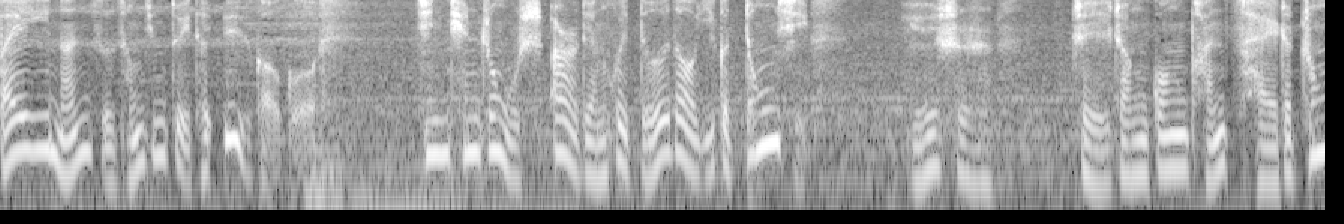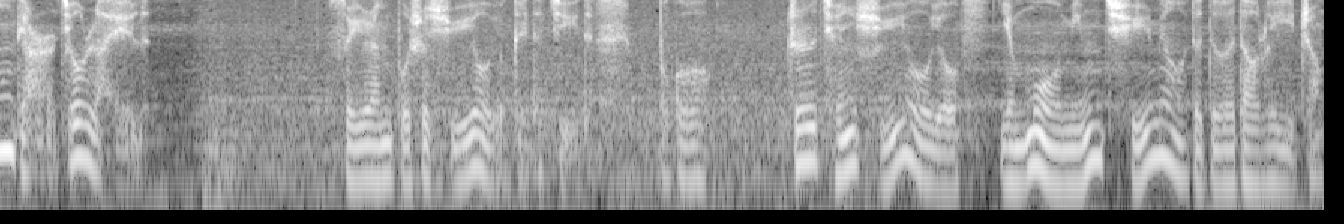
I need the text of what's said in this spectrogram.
白衣男子曾经对他预告过，今天中午十二点会得到一个东西。于是，这张光盘踩着钟点就来了。虽然不是徐佑佑给他寄的，不过。之前徐佑佑也莫名其妙的得到了一张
